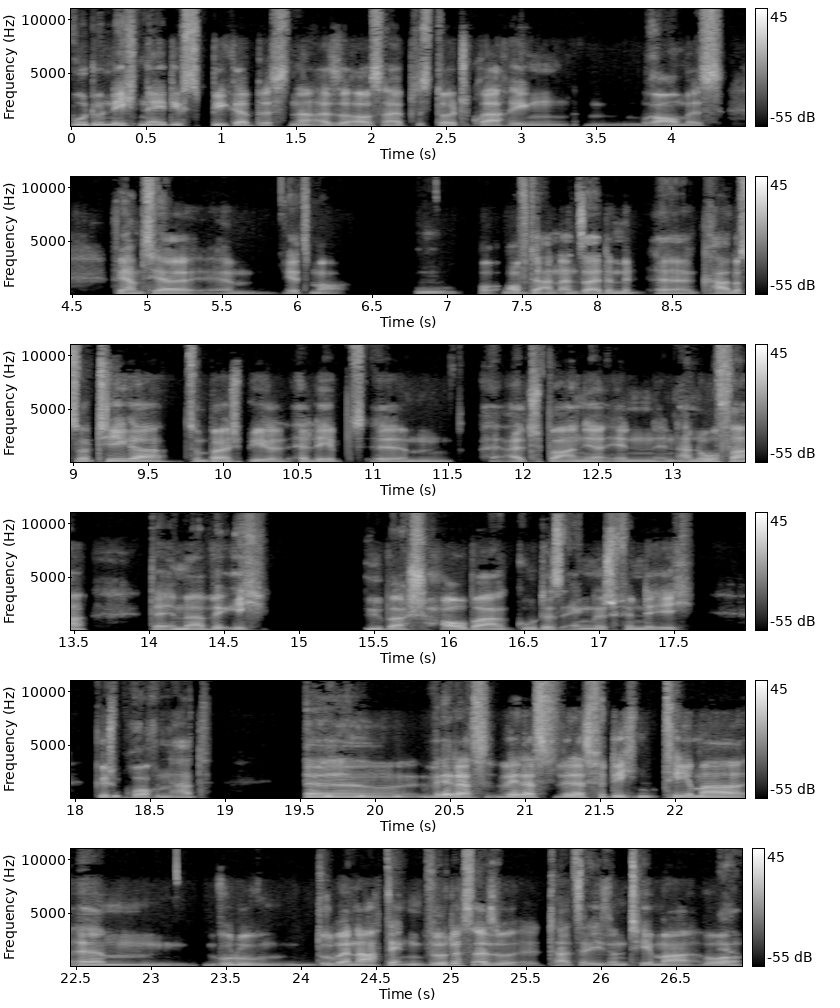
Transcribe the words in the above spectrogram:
wo du nicht Native Speaker bist, ne? Also außerhalb des deutschsprachigen ähm, Raumes. Wir haben es ja ähm, jetzt mal Mhm. auf der anderen Seite mit äh, Carlos Ortega zum Beispiel erlebt, ähm, als Spanier in, in Hannover, der immer wirklich überschaubar gutes Englisch, finde ich, gesprochen hat. Äh, wäre das, wäre das, wäre das für dich ein Thema, ähm, wo du drüber nachdenken würdest? Also äh, tatsächlich so ein Thema, oh, Ja.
